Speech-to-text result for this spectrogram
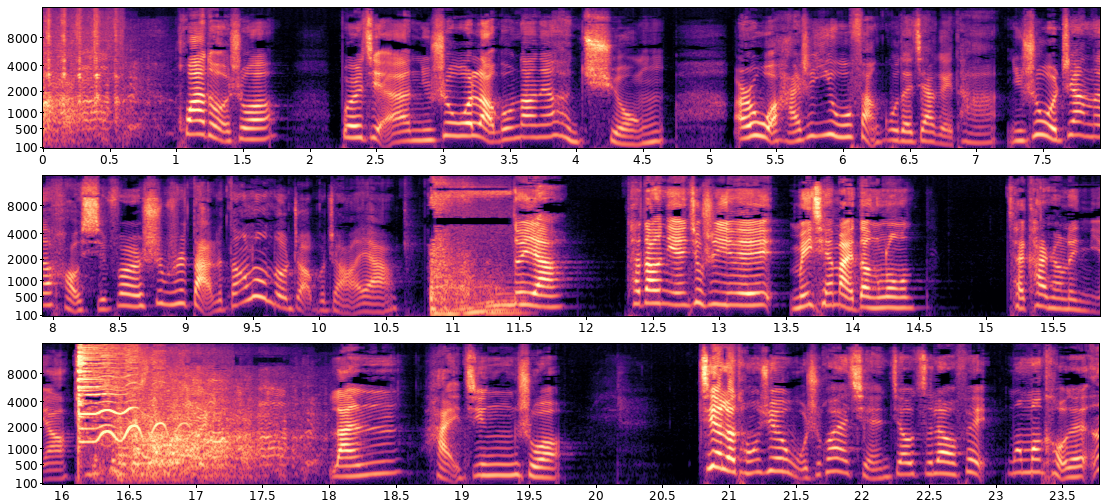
花朵说：“波儿姐，你说我老公当年很穷，而我还是义无反顾的嫁给他，你说我这样的好媳妇儿是不是打着灯笼都找不着呀？”对呀，他当年就是因为没钱买灯笼。才看上了你呀！蓝海晶说：“借了同学五十块钱交资料费，摸摸口袋，嗯，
